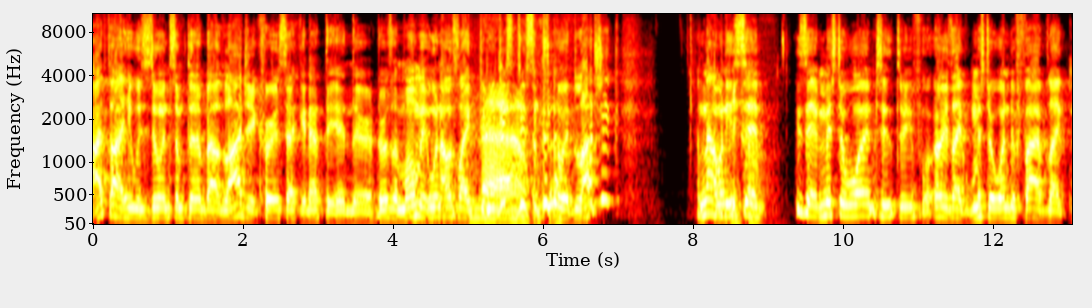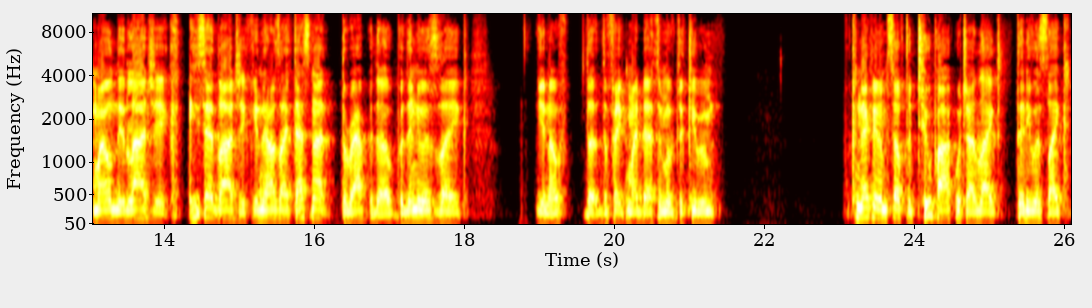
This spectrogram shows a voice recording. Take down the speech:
I thought he was doing something about logic for a second at the end there. There was a moment when I was like, did Nah, he just do something so. with logic? Nah, when he think so. said, he said, Mr. One, Two, Three, Four, or he's like, Mr. One to Five, like my only logic. He said logic, and I was like, that's not the rapper though. But then he was like, you know, the the fake my death and moved to Cuba, connecting himself to Tupac, which I liked that he was like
